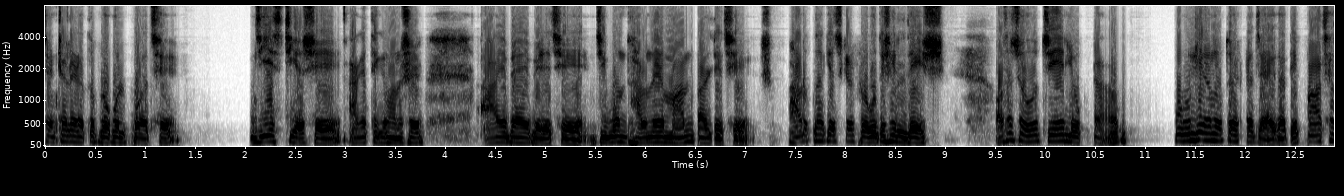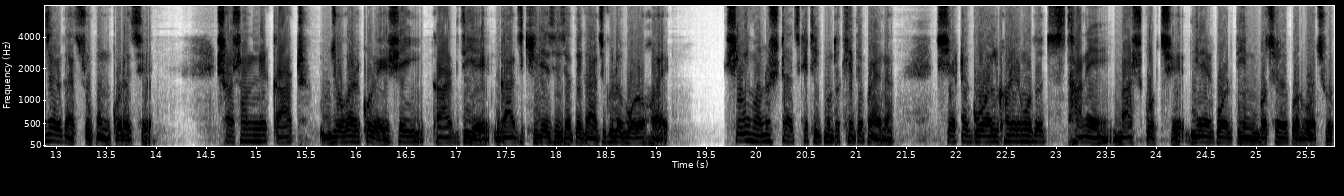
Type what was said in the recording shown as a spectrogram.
সেন্ট্রালের এত প্রকল্প আছে জিএসটি আসে, আগে থেকে মানুষের আয় ব্যয় বেড়েছে, জীবন ধারণের মান পাল্টেছে। ভারত নাকি আজকের প্রগতিশীল দেশ। অথচ যে লোকটা পুরুলিয়ার মতো একটা জায়গাতে পাঁচ হাজার গাছ রোপণ করেছে। শ্মশানের কাঠ জোগাড় করে সেই কাঠ দিয়ে গাছ ঘিরেছে যাতে গাছগুলো বড় হয়। সেই মানুষটা আজকে ঠিকমতো খেতে পায় না। সে একটা গোয়াল ঘরের মতো স্থানে বাস করছে দিনের পর দিন, বছরের পর বছর।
